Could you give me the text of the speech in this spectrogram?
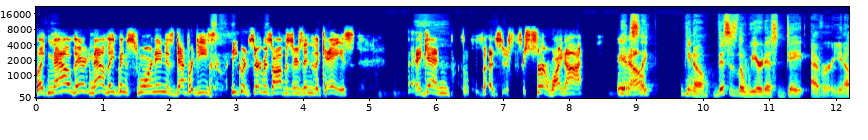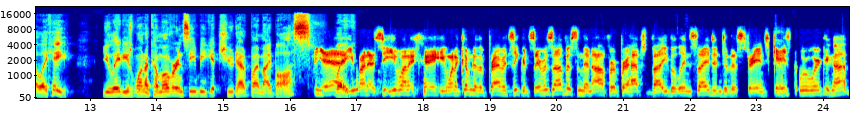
Like now they're now they've been sworn in as deputy Secret Service officers into the case. Again, sure, why not? You it's know, like you know this is the weirdest date ever you know like hey you ladies want to come over and see me get chewed out by my boss Yeah, Like- you want to see, you want to, hey, you want to come to the private secret service office and then offer perhaps valuable insight into the strange case that we're working on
